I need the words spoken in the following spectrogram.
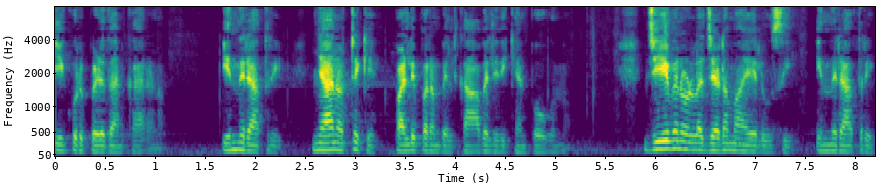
ഈ കുറിപ്പ് എഴുതാൻ കാരണം. ഇന്ന് രാത്രി ഞാൻ ഒറ്റയ്ക്ക് പള്ളിപ്പറമ്പിൽ കാവലിരിക്കാൻ പോകുന്നു. ജീവനുള്ള ജഡമായ ലൂസി ഇന്ന് രാത്രി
